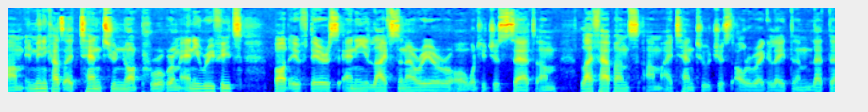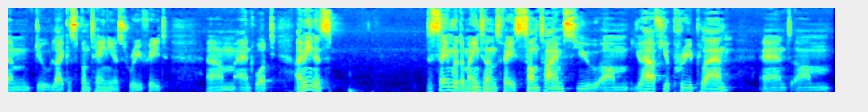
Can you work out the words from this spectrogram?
Um, in minicuts, I tend to not program any refeeds, but if there's any live scenario or what you just said, um, life happens, um, I tend to just auto-regulate them, let them do like a spontaneous refeed. Um, and what I mean, it's the same with the maintenance phase. Sometimes you um, you have your pre-plan and um,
